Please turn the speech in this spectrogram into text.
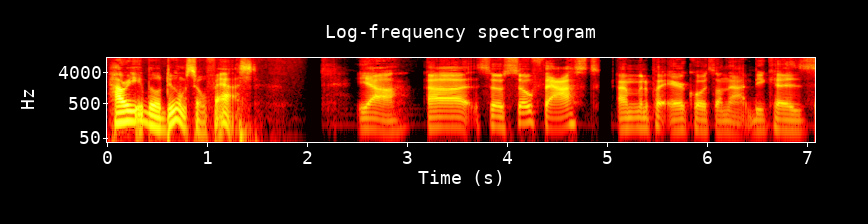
how are you able to do them so fast? Yeah. Uh, so so fast. I'm gonna put air quotes on that because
